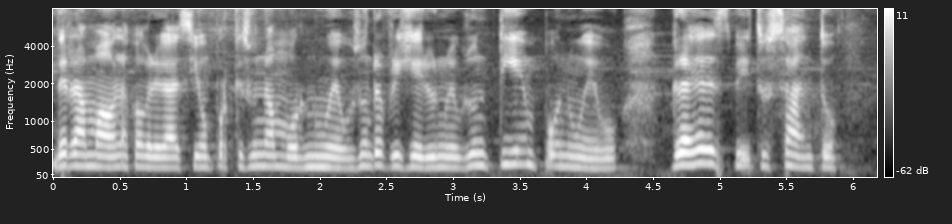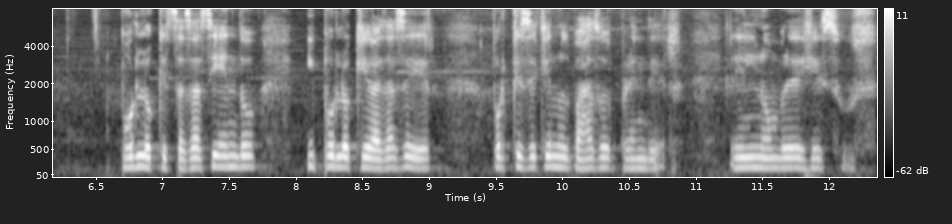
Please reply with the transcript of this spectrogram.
derramado en la congregación, porque es un amor nuevo, es un refrigerio nuevo, es un tiempo nuevo. Gracias Espíritu Santo por lo que estás haciendo y por lo que vas a hacer, porque sé que nos vas a sorprender. En el nombre de Jesús.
